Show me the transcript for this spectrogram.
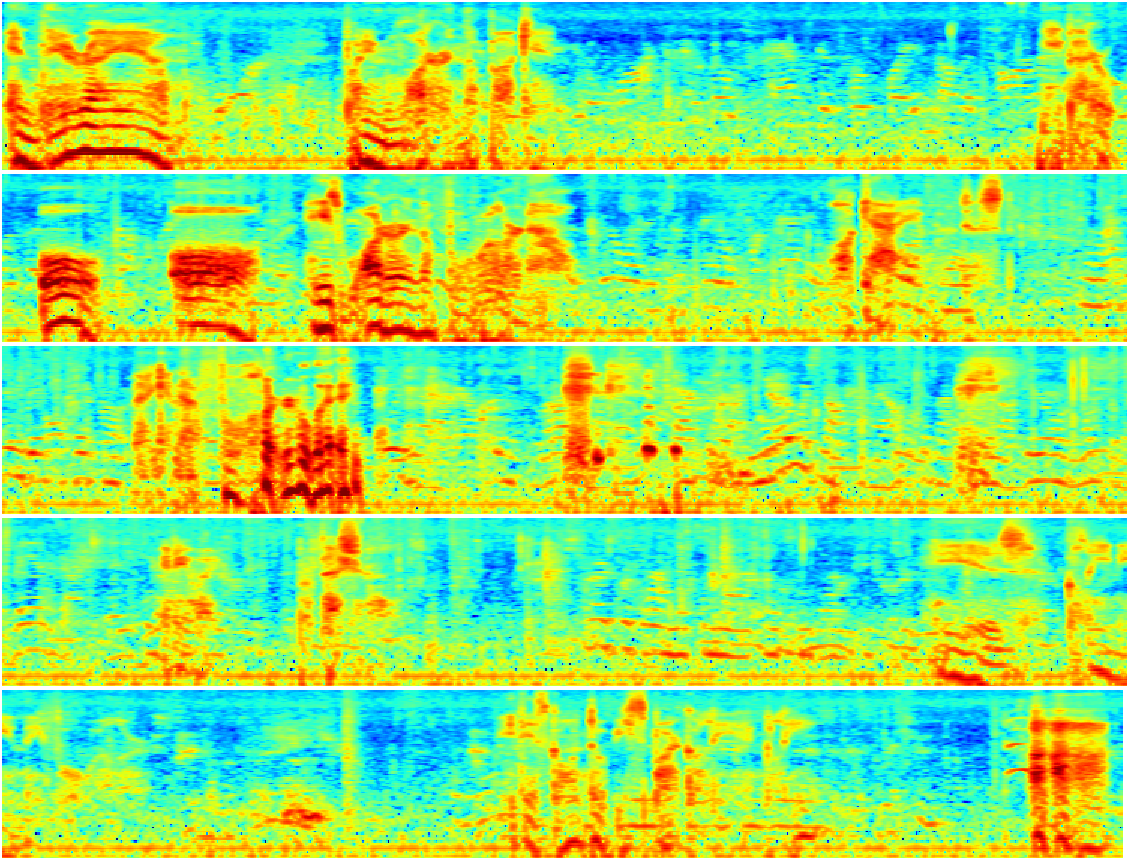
and there I am, putting water in the bucket. He better. Oh, oh, he's watering the four wheeler now. Look at him, just making that four wheeler wet. anyway, professional. He is cleaning the four wheeler. It is going to be sparkly and clean.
